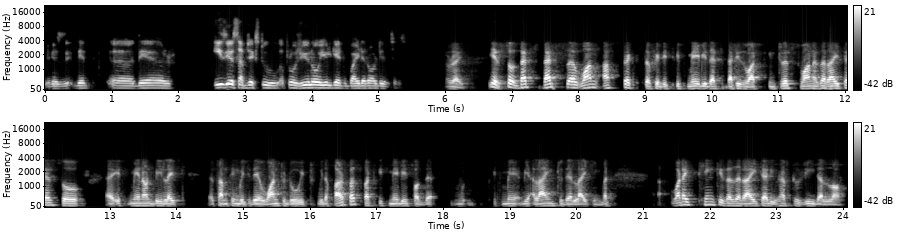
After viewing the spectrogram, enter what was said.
because they uh, they're easier subjects to approach you know you'll get wider audiences right yes so that's that's uh, one aspect of it. it it may be that that is what interests one as a writer so uh, it may not be like something which they want to do it with a purpose but it may be for the it may be aligned to their liking but what I think is as a writer, you have to read a lot.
